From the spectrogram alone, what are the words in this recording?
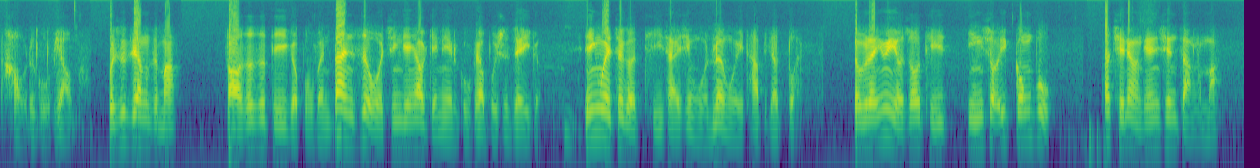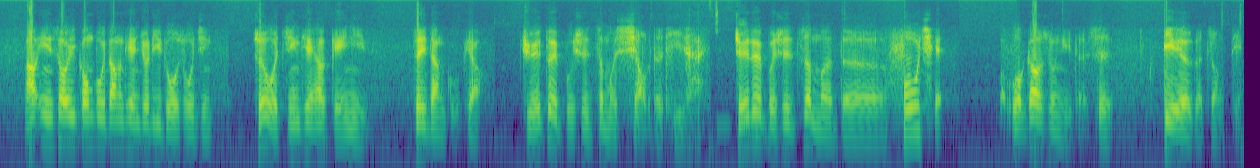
好的股票嘛，不是这样子吗？好，这是第一个部分。但是我今天要给你的股票不是这一个，因为这个题材性我认为它比较短，对不对？因为有时候提营收一公布，它前两天先涨了嘛，然后营收一公布当天就利多出金，所以我今天要给你这一档股票，绝对不是这么小的题材，绝对不是这么的肤浅。我告诉你的是第二个重点，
